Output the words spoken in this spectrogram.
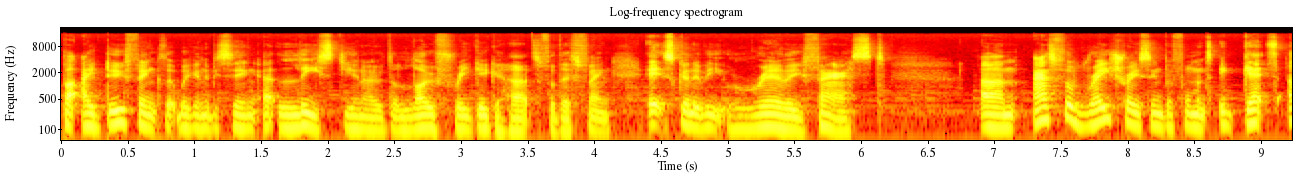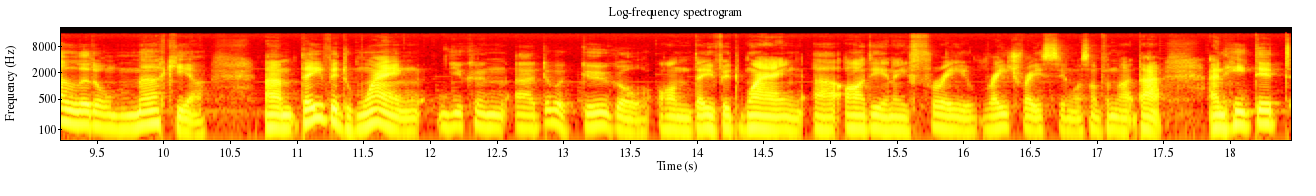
but I do think that we're going to be seeing at least, you know, the low 3 gigahertz for this thing. It's going to be really fast. Um, as for ray tracing performance, it gets a little murkier. Um, David Wang, you can uh, do a Google on David Wang uh, RDNA 3 ray tracing or something like that, and he did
